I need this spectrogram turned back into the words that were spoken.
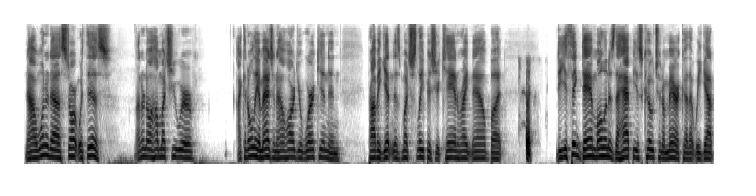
Now, I wanted to start with this. I don't know how much you were, I can only imagine how hard you're working and probably getting as much sleep as you can right now. But do you think Dan Mullen is the happiest coach in America that we got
